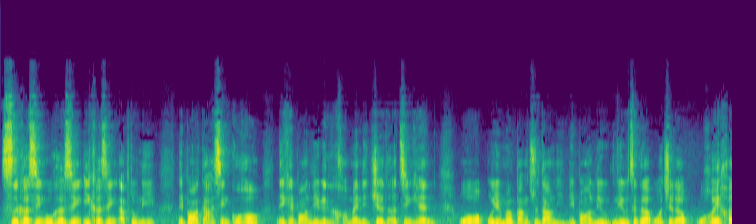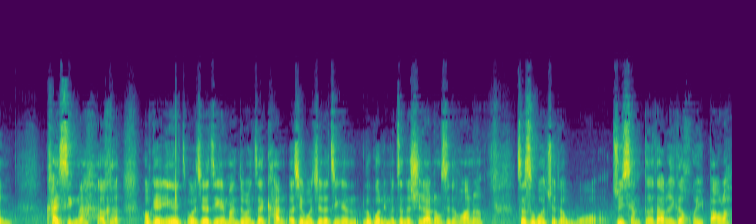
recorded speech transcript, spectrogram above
四颗星、五颗星、一颗星，up to 你。你帮我打星过后，你可以帮我留一个 comment。你觉得今天我我有没有帮助到你？你帮我留留这个，我觉得我会很开心啦。OK，OK，因为我觉得今天蛮多人在看，而且我觉得今天如果你们真的学到东西的话呢，这是我觉得我最想得到的一个回报啦，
